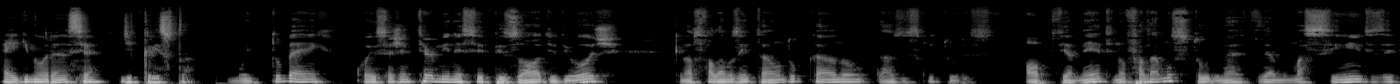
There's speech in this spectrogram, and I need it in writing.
é a ignorância de Cristo. Muito bem. Com isso a gente termina esse episódio de hoje, que nós falamos então do cânon das Escrituras. Obviamente, não falamos tudo, né? Fizemos uma síntese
